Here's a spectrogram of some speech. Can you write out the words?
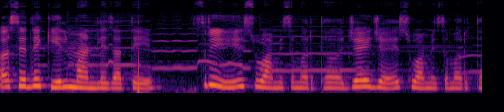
असे देखील मानले जाते. श्री स्वामी समर्थ. जय जय स्वामी समर्थ.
